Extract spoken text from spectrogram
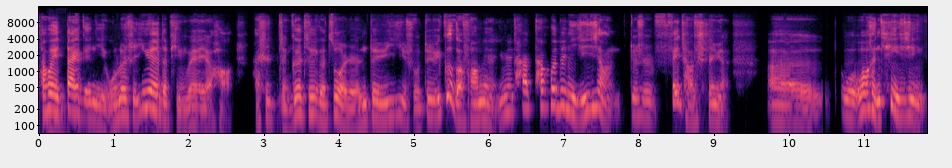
他会带给你，无论是音乐的品味也好，还是整个这个做人对于艺术，对于各个方面，因为他他会对你影响就是非常深远。呃，我我很庆幸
